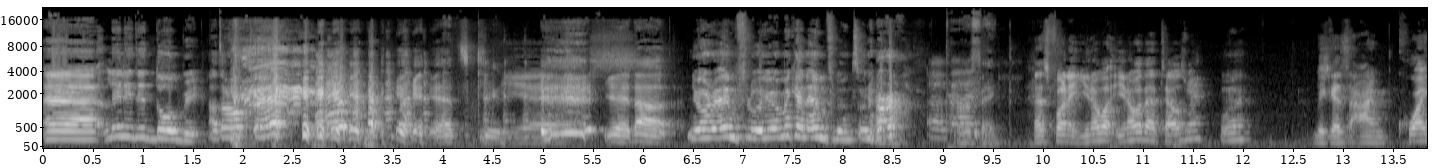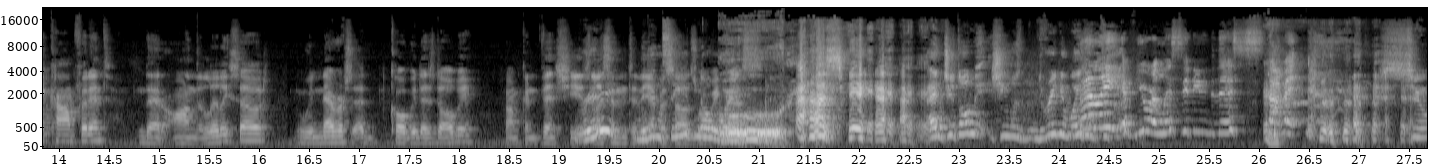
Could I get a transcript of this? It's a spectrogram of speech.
uh, Lily did Dolby. I thought, okay, that's cute. Yes. Yeah, no, you're influ, you're making influence on her. Oh god. perfect. That's funny. You know what? You know what that tells me? What? Because I'm quite confident that on the Lily sode, we never said Colby does Dolby. I'm convinced she is Really? listening to We the didn't see episodes it? where we No way. Ooh. Ah, miss. And she told me she was really waiting. Lily, to, if you are listening to this, stop it. she,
